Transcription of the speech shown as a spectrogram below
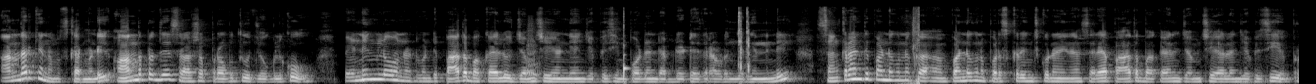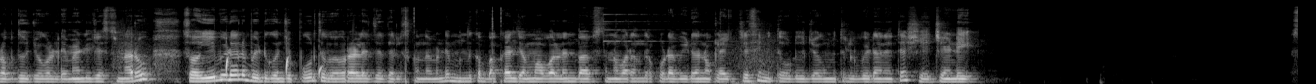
అందరికీ నమస్కారం అండి. ఆంధ్రప్రదేశ్ రాష్ట్ర ప్రభుత్వ ఉద్యోగులకు పెండింగ్లో ఉన్నటువంటి పాత బకాయిలు జమ చేయండి అని చెప్పేసి ఇంపార్టెంట్ అప్డేట్ అయితే రావడం జరిగిందండి. సంక్రాంతి పండుగను పండుగను పురస్కరించుకుని అయినా సరే పాత బకాయిలను జమ చేయాలని చెప్పేసి ప్రభుత్వ ఉద్యోగులు డిమాండ్లు చేస్తున్నారు. సో ఈ వీడియోలో వీటి గురించి పూర్తి వివరాలు అయితే తెలుసుకుందామండి. ముందుగా బకాయిలు జమ అవ్వాలని భావిస్తున్న వారందరూ కూడా వీడియోను ఒక లైక్ చేసి మీ తోటి ఉద్యోగ మిత్రులకు వీడియోని అయితే షేర్ చేయండి.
